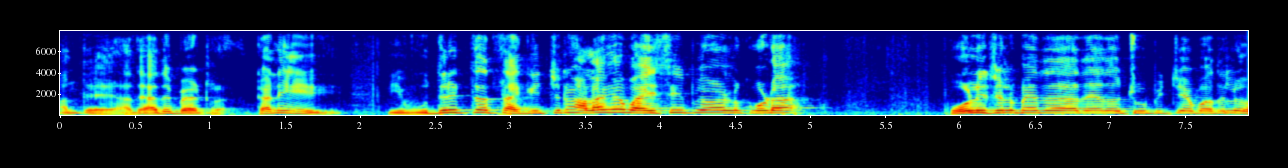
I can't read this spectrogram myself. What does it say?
అంతే అదే అది బెటర్. కానీ ఈ ఉద్రిక్తత తగ్గించడం అలాగే వైసీపీ వాళ్ళు కూడా పోలీసుల మీద అదేదో చూపించే బదులు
